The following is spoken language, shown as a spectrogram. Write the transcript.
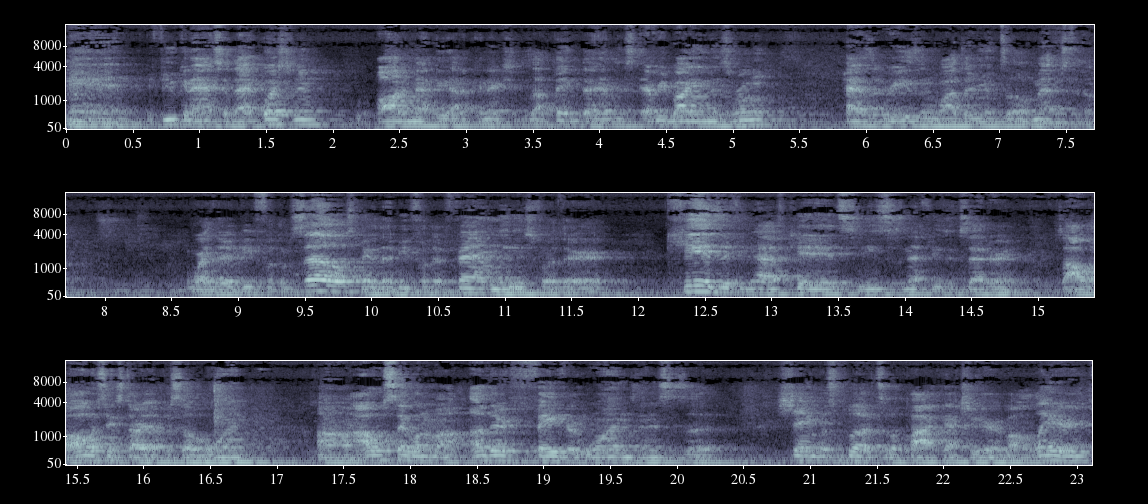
And if you can answer that question, automatically got a connection. Because I think that at least everybody in this room has a reason why their mental health matters to them. Whether it be for themselves, maybe that be for their families, for their kids if you have kids, nieces, nephews, etc. So I would always say start episode one. Um, I would say one of my other favorite ones, and this is a shameless plug to a podcast you'll hear about later.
